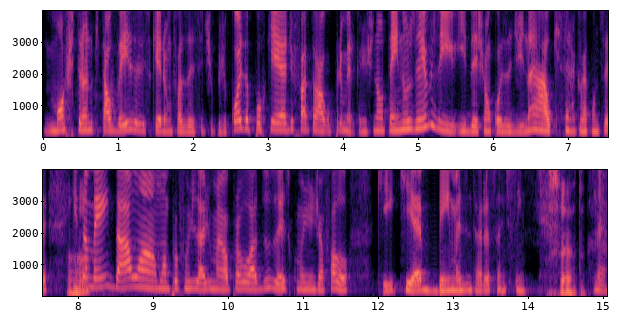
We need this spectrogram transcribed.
mostrando que talvez eles queiram fazer esse tipo de coisa, porque é de fato algo, primeiro, que a gente não tem nos livros e, e deixa uma coisa de, né, ah, o que será que vai acontecer? Uhum. E também dá uma, uma profundidade maior para o lado dos vezes, como a gente já falou que, que é bem mais interessante, sim. Certo. Né?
